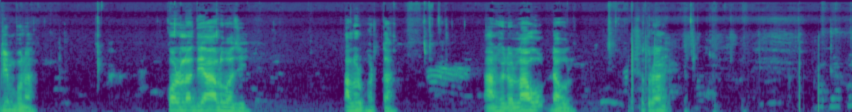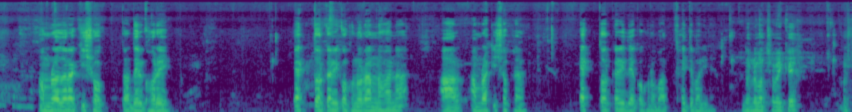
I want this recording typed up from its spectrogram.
ডিম বোনা করলা দিয়ে আলু ভাজি আলুর ভর্তা আর হইল লাউ ডাউল। সুতরাং আমরা যারা কৃষক তাদের ঘরে এক তরকারি কখনো রান্না হয় না আর আমরা কৃষকরা এক তরকারি দিয়ে কখনো ভাত খাইতে পারি না। ধন্যবাদ সবাইকে। কষ্ট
